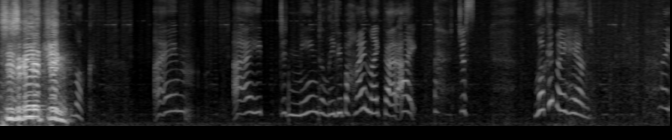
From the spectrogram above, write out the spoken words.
She's glitching. Look, I'm. I didn't mean to leave you behind like that. I. Just. Look at my hand. I.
